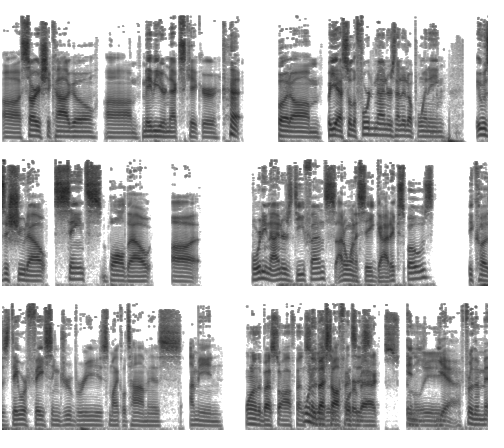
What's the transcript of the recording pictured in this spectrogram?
Uh sorry Chicago. Um maybe your next kicker. but um but yeah, so the 49ers ended up winning. It was a shootout. Saints balled out. Uh 49ers defense, I don't want to say got exposed because they were facing Drew Brees, Michael Thomas. I mean, one of the best offenses, One of the best offenses quarterbacks in, in, the league. yeah, for the mi-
